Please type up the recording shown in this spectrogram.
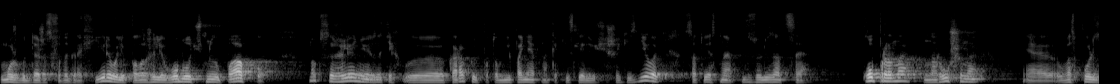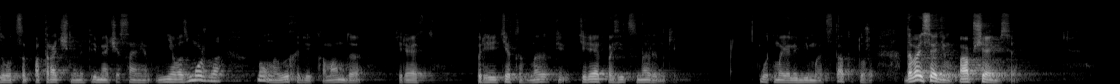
Может быть, даже сфотографировали, положили в облачную папку. Но, к сожалению, из этих э, потом непонятно, какие следующие шаги сделать. Соответственно, визуализация попрана, нарушена, э, воспользоваться потраченными тремя часами невозможно. Ну, на выходе команда теряет приоритеты, теряет позиции на рынке. Вот моя любимая цитата тоже. Давай сядем, пообщаемся.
